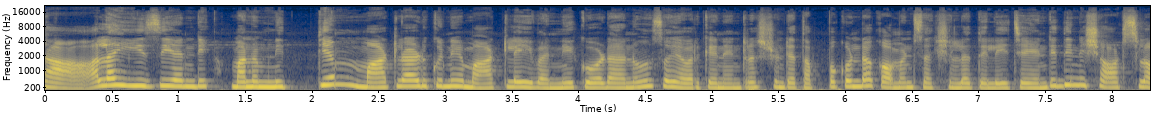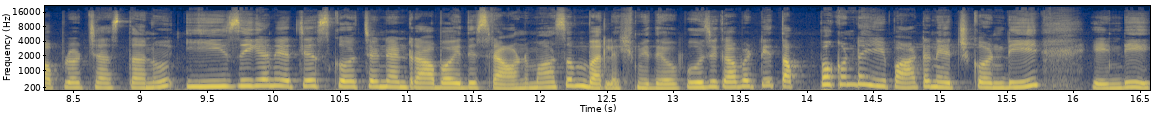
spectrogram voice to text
చాలా ఈజీ అండి. మనం నిత్యం మాట్లాడుకునే మాటలే ఇవన్నీ కూడాను. సో ఎవరికైనా ఇంట్రెస్ట్ ఉంటే తప్పకుండా కామెంట్ సెక్షన్లో తెలియచేయండి. దీన్ని షార్ట్స్లో అప్లోడ్ చేస్తాను. ఈజీగా నేర్చేసుకోవచ్చండి. అండ్ రాబోయేది శ్రావణ మాసం వరలక్ష్మీదేవి పూజ కాబట్టి తప్పకుండా ఈ పాట నేర్చుకోండి. ఏంటి?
